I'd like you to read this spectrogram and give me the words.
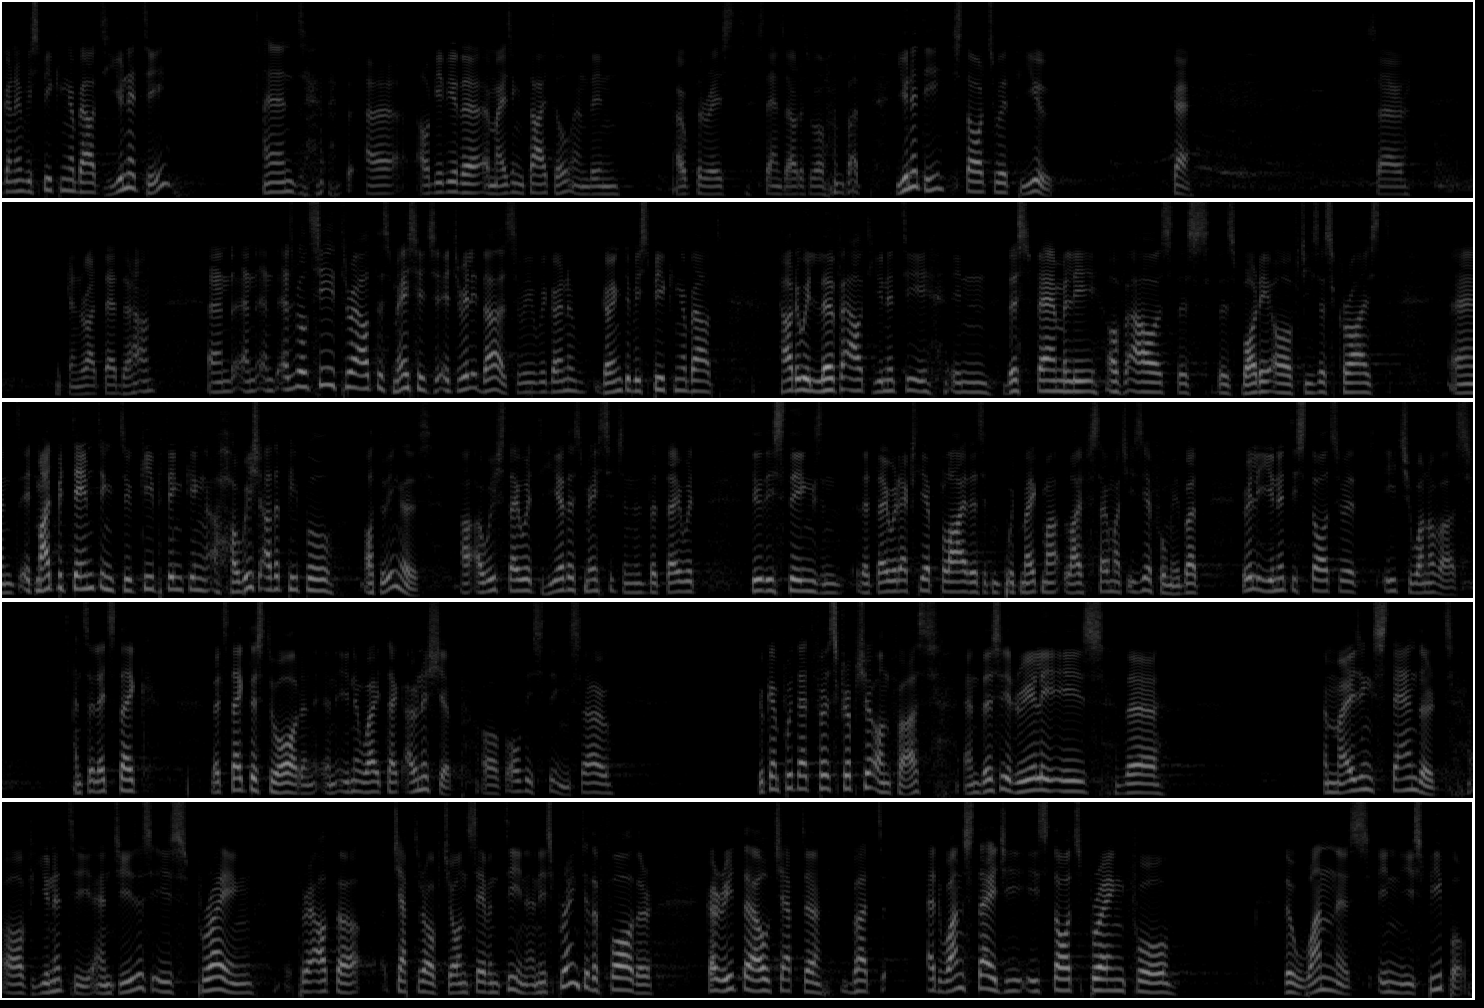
going to be speaking about unity. And uh, I'll give you the amazing title, and then I hope the rest stands out as well. but unity starts with you. Okay. So you can write that down. And, and, and as we'll see throughout this message, it really does. We, we're going to, going to be speaking about how do we live out unity in this family of ours, this, this body of Jesus Christ. And it might be tempting to keep thinking, oh, I wish other people are doing this. I, I wish they would hear this message and that they would do these things and that they would actually apply this. It would make my life so much easier for me. But really, unity starts with each one of us. And so let's take let's take this to heart and, and, in a way take ownership of all these things. So you can put that first scripture on for us, and this it really is the amazing standard of unity. And Jesus is praying throughout the chapter of John 17, and he's praying to the Father. Go read the whole chapter, but at one stage he, he starts praying for the oneness in his people.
